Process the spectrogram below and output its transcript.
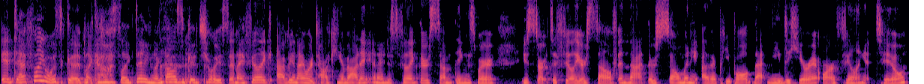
it definitely was good. Like I was like, dang, like that was a good choice. And I feel like Abby and I were talking about it, and I just feel like there's some things where you start to feel yourself in that there's so many other people that need to hear it or are feeling it too.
